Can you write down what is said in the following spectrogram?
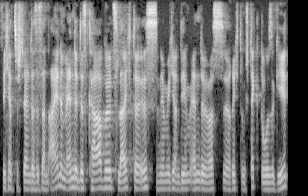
sicherzustellen, dass es an einem Ende des Kabels leichter ist, nämlich an dem Ende, was äh, Richtung Steckdose geht.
